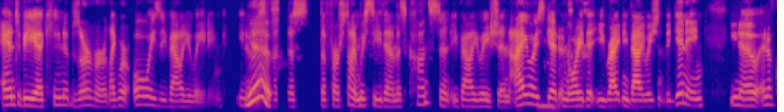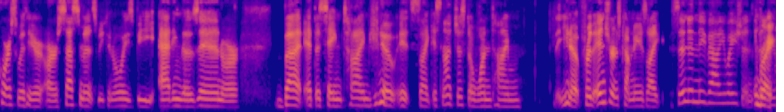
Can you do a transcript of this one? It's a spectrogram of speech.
and to be a keen observer like we're always evaluating you know yes. Just the first time we see them is constant evaluation i always get mm. annoyed that you write an evaluation at the beginning you know and of course with your our assessments we can always be adding those in or but at the same time, you know, it's like it's not just a one time you know, for the insurance company is like send in the evaluation. Right.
